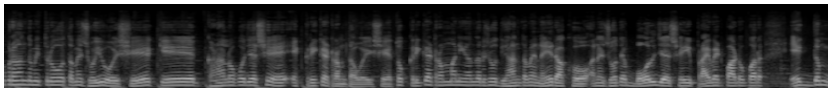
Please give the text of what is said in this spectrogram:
ઉપરાંત મિત્રો, તમે જોયું હશે કે ઘણા લોકો જે છે એ ક્રિકેટ રમતા હોય છે. તો ક્રિકેટ રમવાની અંદર જો ધ્યાન તમે નહીં રાખો અને જો તે બોલ જે છે એ પ્રાઇવેટ પાર્ટ ઉપર એકદમ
